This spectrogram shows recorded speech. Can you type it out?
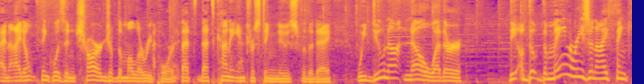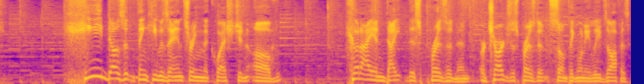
and I don't think was in charge of the Mueller report. That's that's kind of interesting news for the day. We do not know whether the, the the main reason I think he doesn't think he was answering the question of could I indict this president or charge this president something when he leaves office?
